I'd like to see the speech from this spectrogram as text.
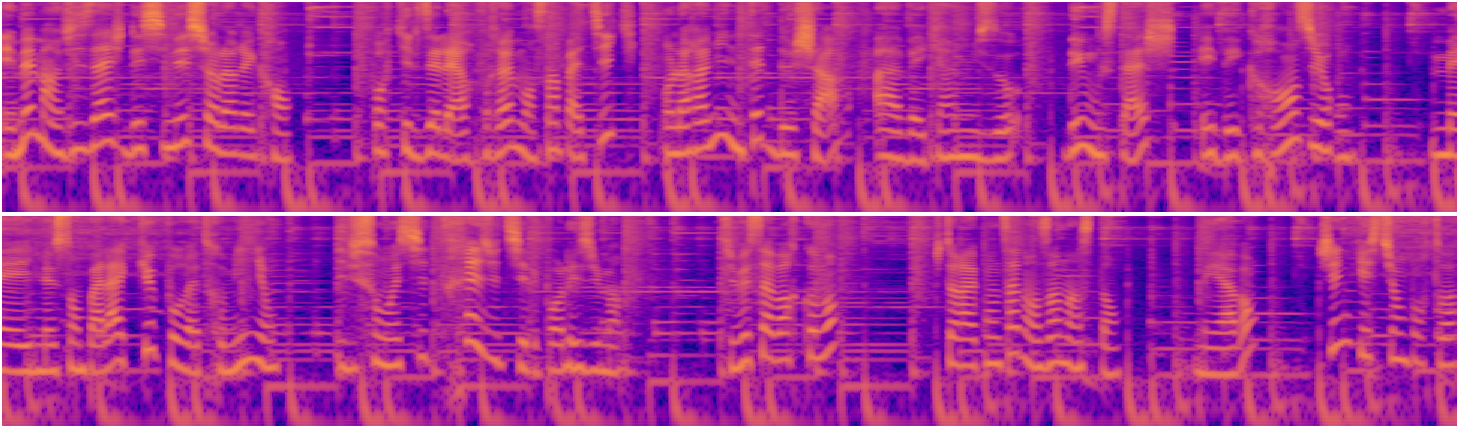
et même un visage dessiné sur leur écran. Pour qu'ils aient l'air vraiment sympathiques, on leur a mis une tête de chat avec un museau, des moustaches et des grands yeux ronds. Mais ils ne sont pas là que pour être mignons. Ils sont aussi très utiles pour les humains. Tu veux savoir comment? Je te raconte ça dans un instant. Mais avant, j'ai une question pour toi.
